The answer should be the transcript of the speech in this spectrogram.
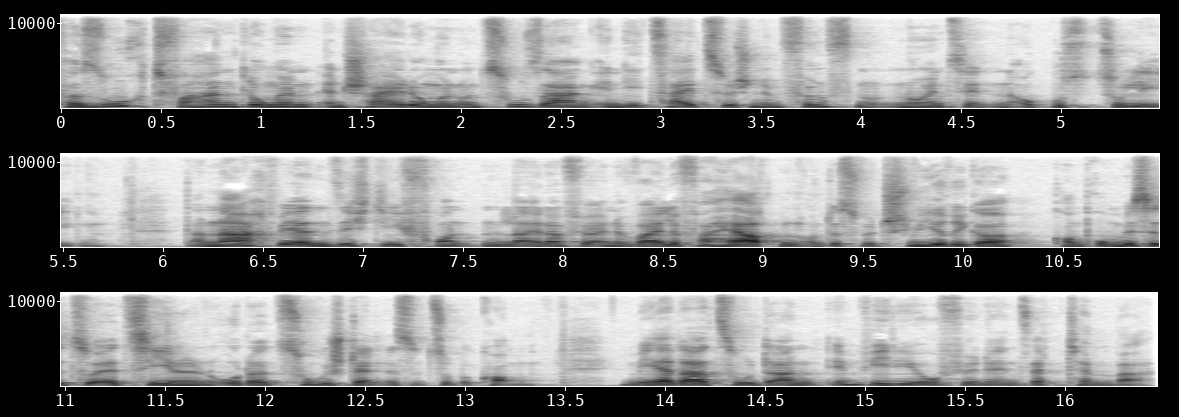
versucht Verhandlungen, Entscheidungen und Zusagen in die Zeit zwischen dem 5. und 19. August zu legen. Danach werden sich die Fronten leider für eine Weile verhärten und es wird schwieriger, Kompromisse zu erzielen oder Zugeständnisse zu bekommen. Mehr dazu dann im Video für den September.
